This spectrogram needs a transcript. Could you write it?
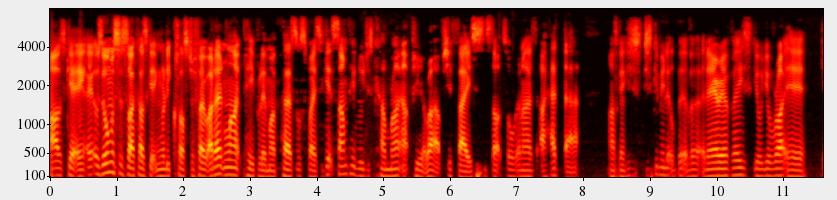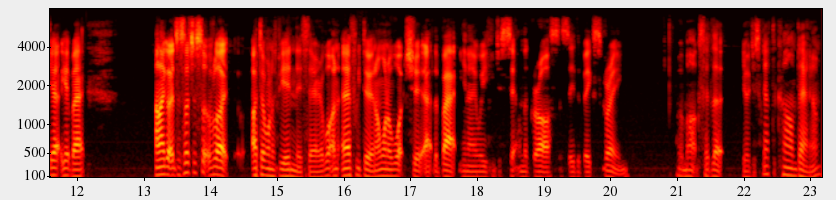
I was getting, it was almost as like I was getting really claustrophobic. I don't like people in my personal space. I get some people who just come right up to you, right up to your face and start talking. I, was, I had that. I was going, just, just give me a little bit of a, an area, please. You're, you're right here. Get, get back. And I got into such a sort of like, I don't want to be in this area. What on earth are we doing? I want to watch it at the back, you know, where you can just sit on the grass and see the big screen. But Mark said, look, you're just to have to calm down.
